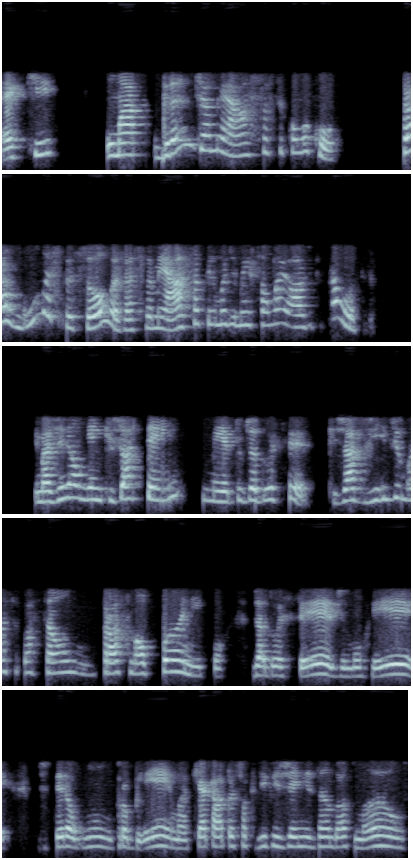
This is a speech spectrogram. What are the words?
é que uma grande ameaça se colocou. Para algumas pessoas, essa ameaça tem uma dimensão maior do que para outras. Imagine alguém que já tem medo de adoecer, que já vive uma situação próxima ao pânico de adoecer, de morrer, de ter algum problema, que é aquela pessoa que vive higienizando as mãos,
